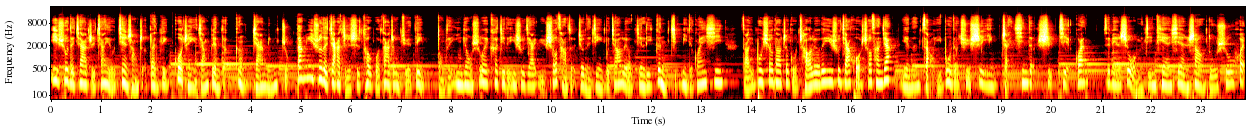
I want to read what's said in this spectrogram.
艺术的价值将由鉴赏者断定，过程也将变得更加民主。当艺术的价值是透过大众决定，懂得应用数位科技的艺术家与收藏者就能进一步交流，建立更紧密的关系。早一步嗅到这股潮流的艺术家或收藏家，也能早一步的去适应崭新的世界观。这边是我们今天线上读书会。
